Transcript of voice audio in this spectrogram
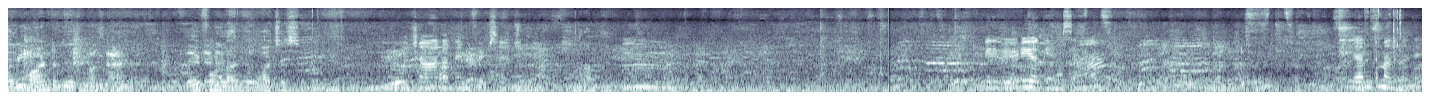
అది మానిటర్ చేసి మనకి ఐఫోన్ లాగా వాచెస్ చాలా బెనిఫిట్స్ ఉంగరం ఇది వీడియో గేమ్సా ఎంతమంది మంది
